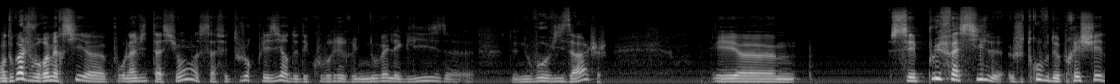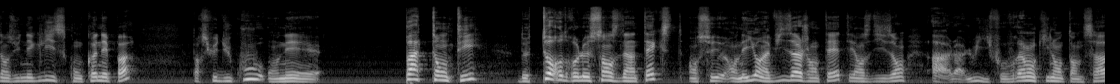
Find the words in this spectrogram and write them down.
En tout cas, je vous remercie euh, pour l'invitation. Ça fait toujours plaisir de découvrir une nouvelle église, euh, de nouveaux visages. Et euh, c'est plus facile, je trouve, de prêcher dans une église qu'on ne connaît pas, parce que du coup, on n'est pas tenté de tordre le sens d'un texte en, ayant un visage en tête et en se disant Ah là, lui, il faut vraiment qu'il entende ça.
